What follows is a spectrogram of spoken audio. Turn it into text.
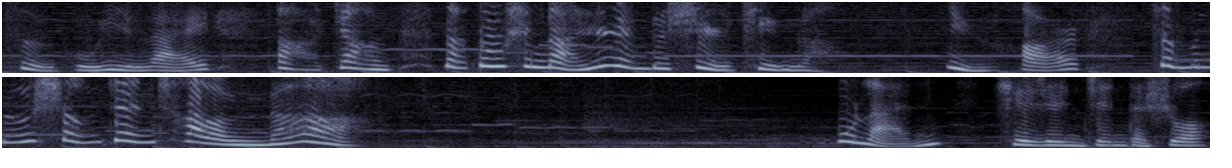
自古以来打仗那都是男人的事情啊，女孩怎么能上战场呢？木兰却认真的说：“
